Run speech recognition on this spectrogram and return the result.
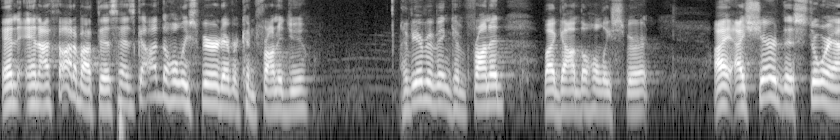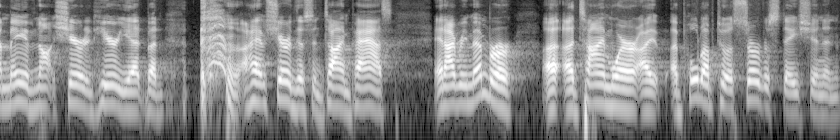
And, and I thought about this. Has God the Holy Spirit ever confronted you? Have you ever been confronted by God the Holy Spirit? I, I shared this story. I may have not shared it here yet, but I have shared this in time past. And I remember a, a time where I, I pulled up to a service station and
